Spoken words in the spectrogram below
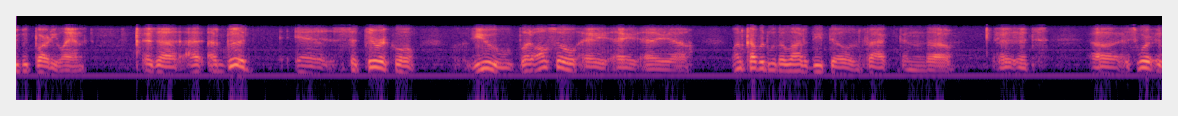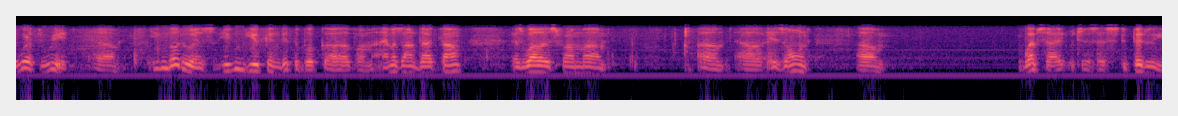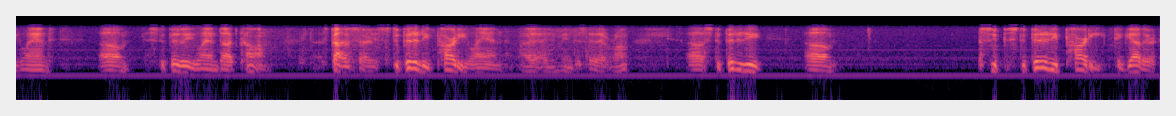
Stupid Party Land, is a, a, a good uh, satirical view, but also a, a, a uh, one covered with a lot of detail and fact, and uh, it's uh, it's worth it's worth the read. Um, you can go to his you can you can get the book uh, from Amazon.com as well as from um, um, uh, his own um, website, which is uh, stupidityland, um, stupidityland.com. Sorry, Stupidity Party Land. I, I didn't mean to say that wrong. Uh, stupidity, um, stu- Stupidity Party Together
